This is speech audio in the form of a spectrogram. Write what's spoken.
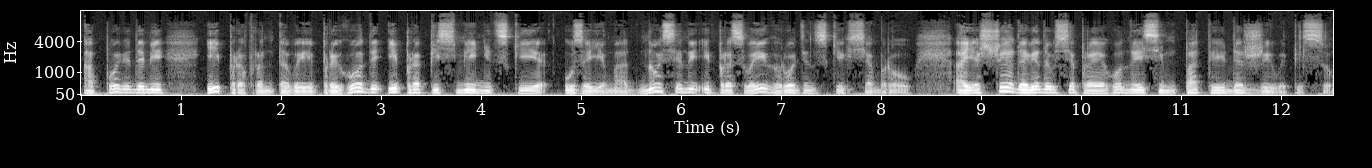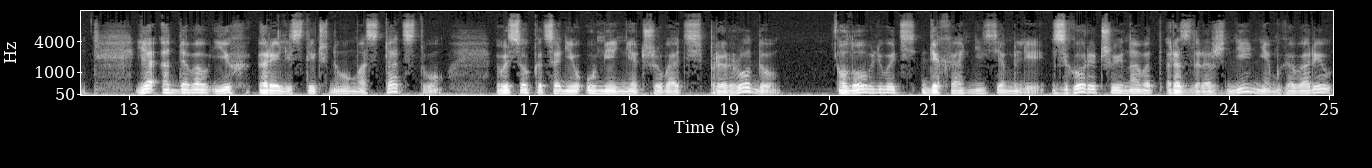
аповедамі і пра франтавыя прыгоды і пра пісьменніцкія ўзаемаадносіны і пра сваіх гродзенскіх сяброў. А яшчэ я даведаўся пра ягоныя сімпатыі да жывапісу. Я аддаваў іх рэалістычнаму мастацтву высока цаніў уменне адчуваць прыроду уловліваць дыханне зямлі. З горычу і нават раздражненнем гаварыў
